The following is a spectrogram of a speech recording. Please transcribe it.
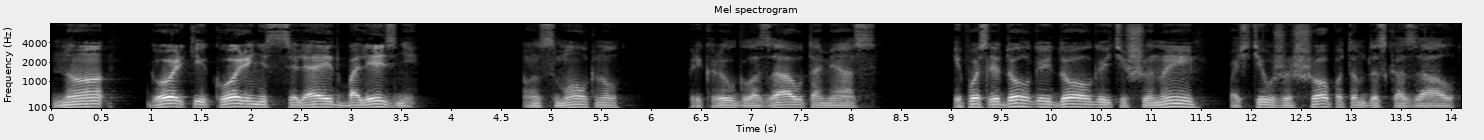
но горький корень исцеляет болезни». Он смолкнул, прикрыл глаза, утомясь, и после долгой-долгой тишины почти уже шепотом досказал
